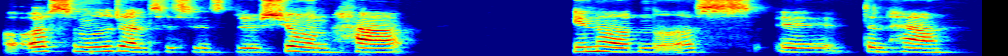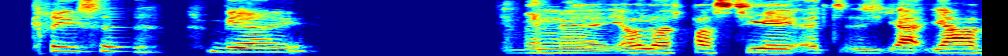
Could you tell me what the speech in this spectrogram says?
og os som uddannelsesinstitution har indordnet os øh, den her krise, vi er i. Men øh, jeg vil også bare sige, at jeg, jeg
